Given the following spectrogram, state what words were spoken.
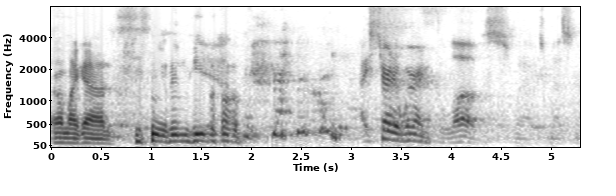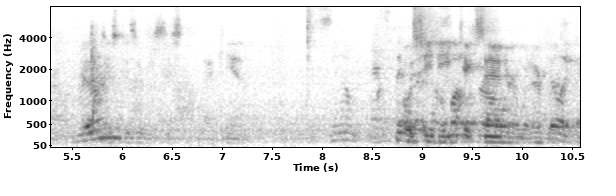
Oh my god. you and me Yeah. both. I started wearing gloves when I was messing around with Really? just because it was just, I can't. You know, OCD kicks in or whatever. I feel like I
